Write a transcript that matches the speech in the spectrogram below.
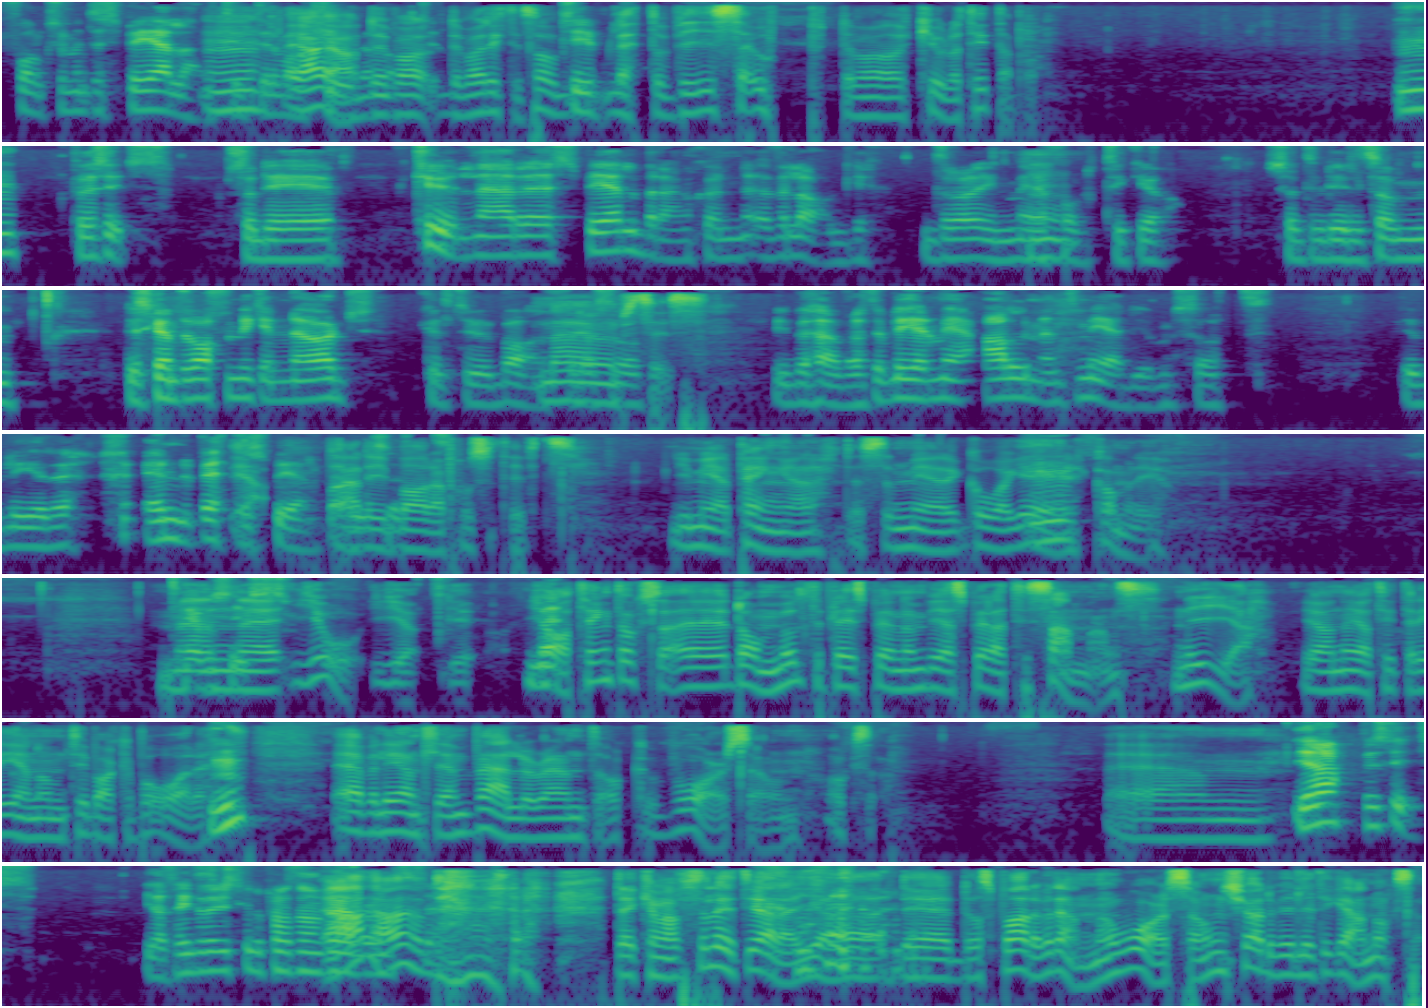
folk som inte spelar tyckte Mm, det var ja, kul. ja, det var, det var riktigt så Typ- lätt att visa upp. Det var kul att titta på. Mm, precis. Så det är kul när eh, spelbranschen överlag drar in mer Mm. folk tycker jag. Så att det blir liksom, det ska inte vara för mycket nördkultur bara. Nej, alltså, precis. vi behöver att det blir mer allmänt medium så att det blir eh, ännu bättre Ja, spel på Ja, det är sätt. bara positivt. Ju mer pengar, desto mer goa grejer Mm. kommer det ju. Ja, Men eh, jo, jag, jag, tänkte också eh, de multiplayer-spelen vi har spelat tillsammans, nya, ja, när jag tittade igenom tillbaka på året, Mm. är väl egentligen Valorant och Warzone också. Ehm, Ja, precis. Jag tänkte att vi skulle prata om ja, Valorant ja, sen. det, det kan vi absolut göra. Ja, det, då sparar vi den. Men Warzone körde vi lite grann också.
